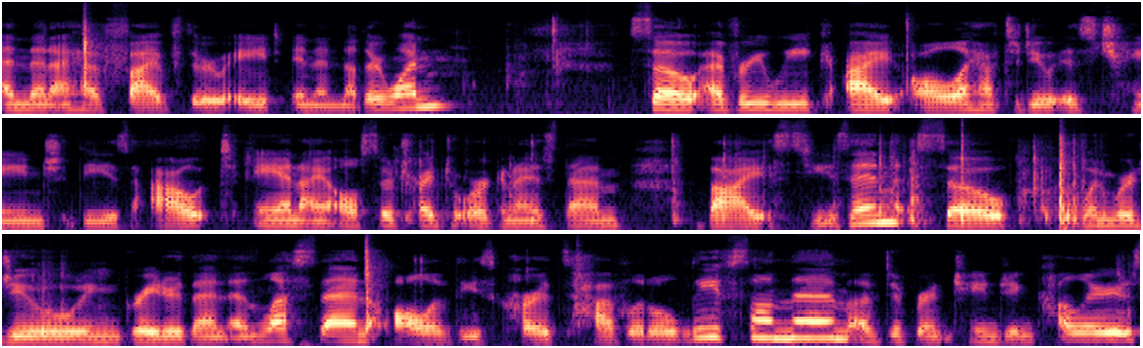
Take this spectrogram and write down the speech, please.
and then I have five through eight in another one. So every week, I all I have to do is change these out, and I also tried to organize them by season. So when we're doing greater than and less than, all of these cards have little leaves on them of different changing colors.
